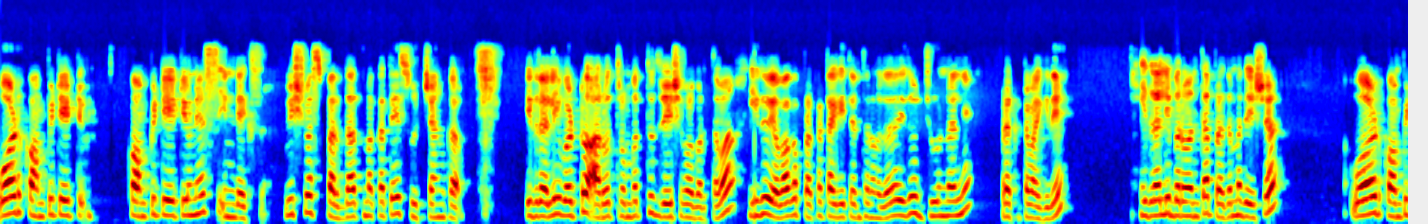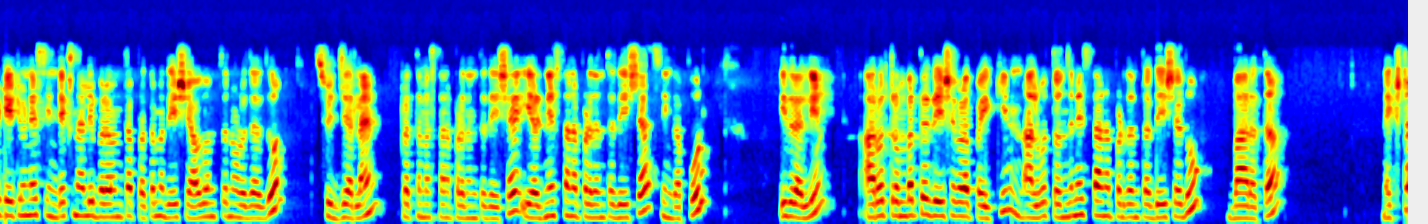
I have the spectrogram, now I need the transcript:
world competitive competitiveness index ವಿಶ್ವ ಸ್ಪರ್ಧಾತ್ಮಕತೆ ಸೂಚ್ಯಂಕ. ಇದರಲ್ಲಿ ಒಟ್ಟು ಅರವತ್ತೊಂಬತ್ತು ದೇಶಗಳು ಬರ್ತಾವ. ಇದು ಯಾವಾಗ ಪ್ರಕಟ ಆಗೈತೆ ಅಂತ ನೋಡಿದ್ರೆ ಇದು ಜೂನ್ನಲ್ಲಿ ಪ್ರಕಟವಾಗಿದೆ. ಇದರಲ್ಲಿ ಬರುವಂತ ಪ್ರಥಮ ದೇಶ ವರ್ಲ್ಡ್ ಕಾಂಪಿಟೇಟಿವ್ನೆಸ್ ಇಂಡೆಕ್ಸ್ನಲ್ಲಿ ಬರುವಂತ ಪ್ರಥಮ ದೇಶ ಯಾವುದು ಅಂತ ನೋಡಿದ್ರೆ ಅದು ಸ್ವಿಟ್ಜರ್ಲ್ಯಾಂಡ್ ಪ್ರಥಮ ಸ್ಥಾನ ಪಡೆದಂತ ದೇಶ. ಎರಡನೇ ಸ್ಥಾನ ಪಡೆದಂತ ದೇಶ ಸಿಂಗಾಪುರ್. ಇದರಲ್ಲಿ ಅರವತ್ತೊಂಬತ್ತು ದೇಶಗಳ ಪೈಕಿ ನಲವತ್ತೊಂದನೇ ಸ್ಥಾನ ಪಡೆದಂತ ದೇಶ ಅದು ಭಾರತ. ನೆಕ್ಸ್ಟ್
